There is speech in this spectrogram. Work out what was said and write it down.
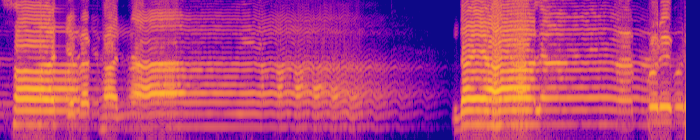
ਸਾਚ ਬਖਾਨਾ ਦਇਆਲ ਪੁਰਖ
